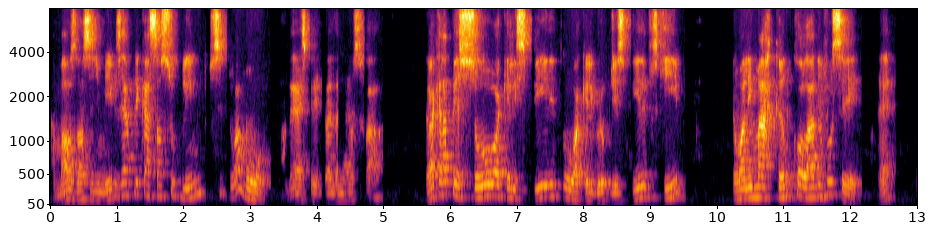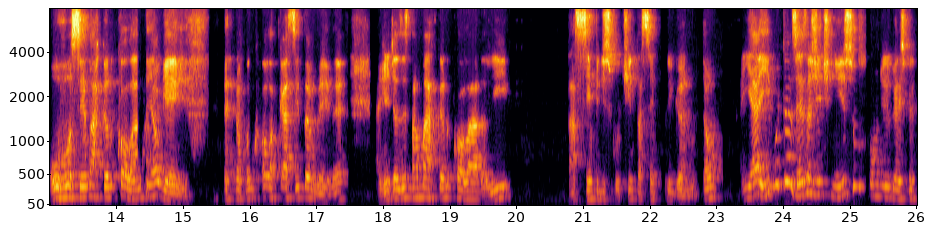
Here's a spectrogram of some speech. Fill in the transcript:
amar os nossos inimigos é a aplicação sublime do, do amor, né? a espiritualidade nos fala. Então, aquela pessoa, aquele espírito, ou aquele grupo de espíritos que estão ali marcando colado em você, né? ou você marcando colado em alguém. Vamos colocar assim também, né? A gente às vezes está marcando colado ali, está sempre discutindo, está sempre brigando. Então, e aí, muitas vezes, a gente nisso, como o Espírito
